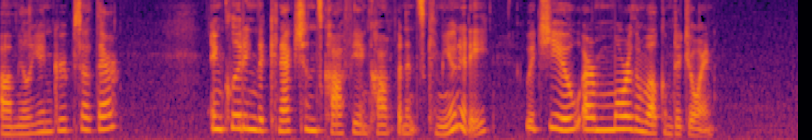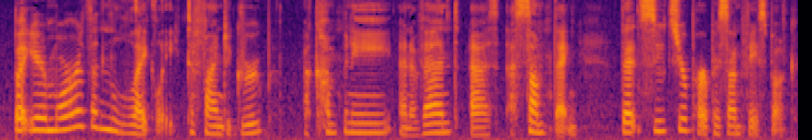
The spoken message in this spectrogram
a million groups out there? Including the Connections Coffee and Confidence community, which you are more than welcome to join. But you're more than likely to find a group, a company, an event, a, a something that suits your purpose on Facebook,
